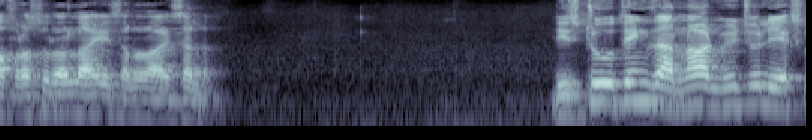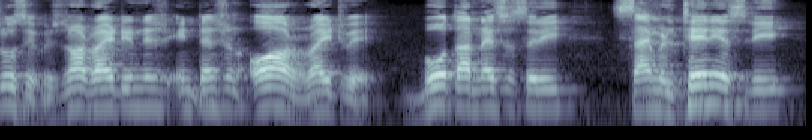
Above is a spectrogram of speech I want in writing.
of Rasulullah These two things are not mutually exclusive. It's not right intention or right way. Both are necessary simultaneously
